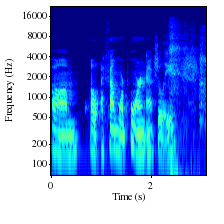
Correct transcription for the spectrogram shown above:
um, oh, I found more porn actually.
